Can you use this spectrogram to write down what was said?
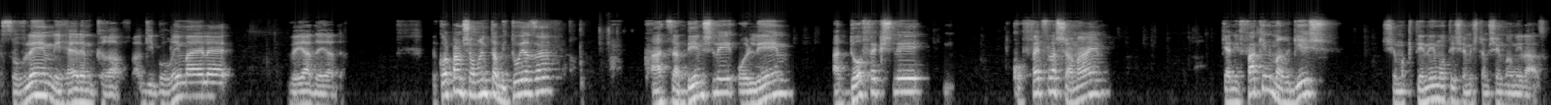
סובלים מהלם קרב. הגיבורים האלה וידה ידה. וכל פעם שאומרים את הביטוי הזה, העצבים שלי עולים, הדופק שלי קופץ לשמיים, כי אני פאקינג מרגיש שמקטינים אותי שמשתמשים במילה הזאת.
